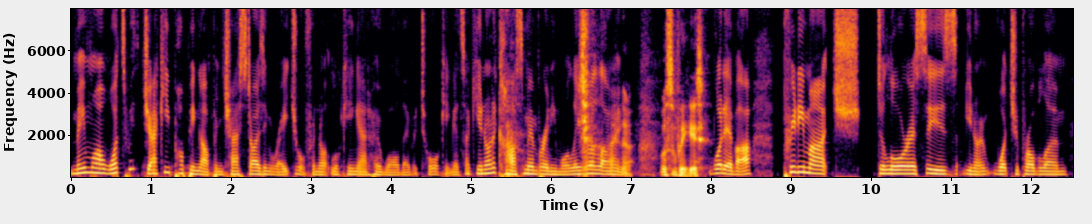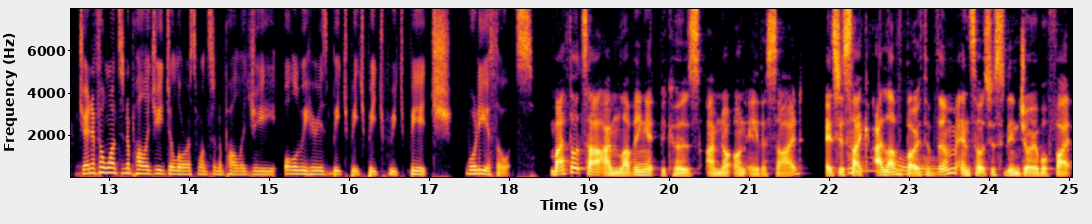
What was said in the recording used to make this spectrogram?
Meanwhile, what's with Jackie popping up and chastising Rachel for not looking at her while they were talking? It's like, you're not a cast member anymore. Leave her alone. No, it was weird. Whatever. Pretty much, Dolores is, you know, what's your problem? Jennifer wants an apology. Dolores wants an apology. All we hear is bitch, bitch, bitch, bitch, bitch. What are your thoughts? My thoughts are I'm loving it because I'm not on either side. It's just like I love both of them, and so it's just an enjoyable fight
